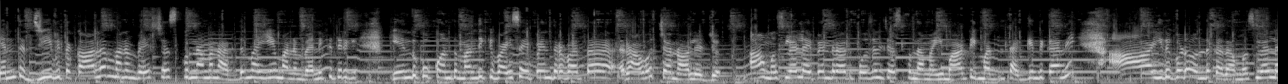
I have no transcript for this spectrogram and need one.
ఎంత జీవిత కాలం మనం వేస్ట్ చేసుకున్నామని అర్థమయ్యి మనం వెనక్కి తిరిగి ఎందుకు కొంతమందికి వయసు అయిపోయిన తర్వాత రావచ్చు ఆ నాలెడ్జ్? ఆ ముసలాళ్ళు అయిపోయిన తర్వాత పూజలు చేసుకుందామా? ఈ మాట ఈ మధ్య తగ్గింది కానీ ఆ ఇది కూడా ఉంది కదా. ముసలాళ్ళు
